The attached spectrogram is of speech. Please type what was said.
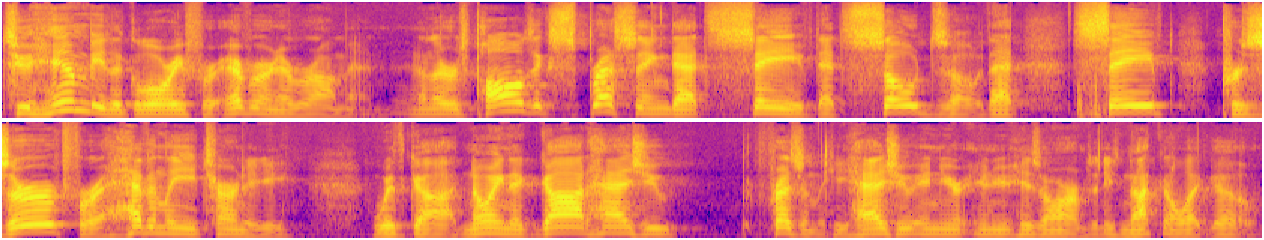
To him be the glory forever and ever. Amen. In other words, Paul's expressing that saved, that sozo, that saved, preserved for a heavenly eternity with God, knowing that God has you presently. He has you in, your, in his arms, and he's not going to let go.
